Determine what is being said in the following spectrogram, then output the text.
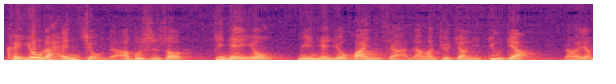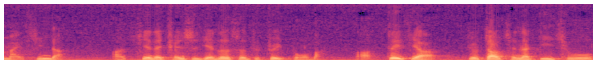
可以用了很久的，而不是说今天用，明天就换一下，然后就叫你丢掉，然后要买新的。啊，现在全世界垃圾就最多嘛，啊，这下就造成了地球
